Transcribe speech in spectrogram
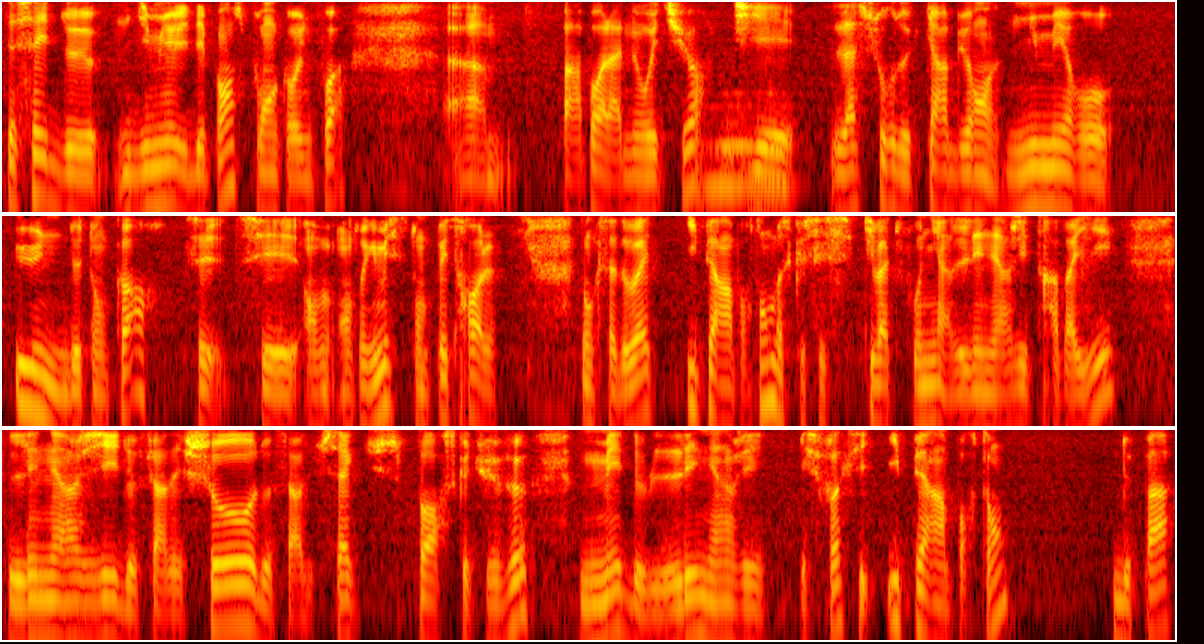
tu essayes de diminuer les dépenses pour encore une fois, euh, par rapport à la nourriture, qui est la source de carburant numéro une de ton corps, c'est, c'est entre guillemets, c'est ton pétrole. Donc ça doit être hyper important parce que c'est ce qui va te fournir l'énergie de travailler, l'énergie de faire des shows, de faire du sec, du sport, ce que tu veux, mais de l'énergie. Et c'est pour ça que c'est hyper important de pas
